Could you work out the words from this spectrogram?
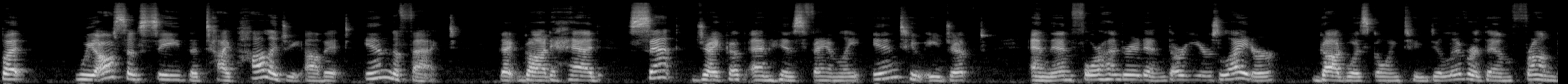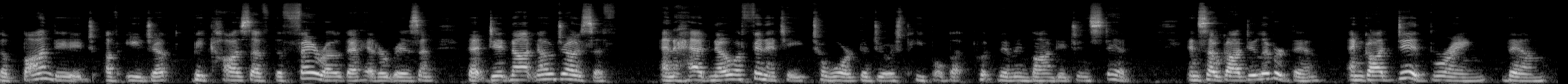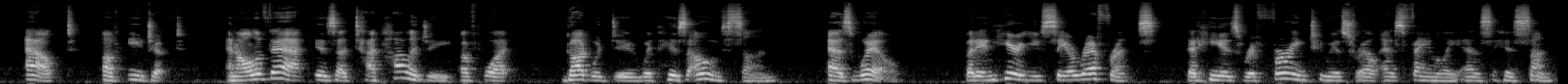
But we also see the typology of it in the fact that God had sent Jacob and his family into Egypt, and then 430 years later, God was going to deliver them from the bondage of Egypt because of the Pharaoh that had arisen that did not know Joseph and had no affinity toward the Jewish people, but put them in bondage instead. And so God delivered them, and God did bring them out of Egypt. And all of that is a typology of what God would do with his own son as well. But in here you see a reference that he is referring to Israel as family, as his son.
